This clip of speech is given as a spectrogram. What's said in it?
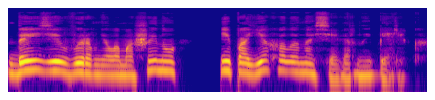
Дейзи выровняла машину и поехала на северный берег.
